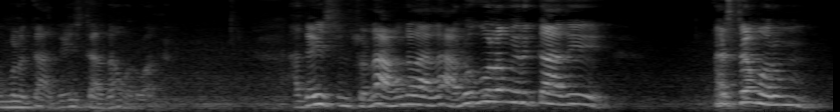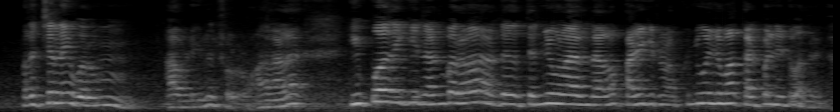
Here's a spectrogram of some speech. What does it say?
உங்களுக்கு அகைன்ஸ்டாக தான் வருவாங்க. அகைன்ஸ்ட்னு சொன்னால் அவங்களால அனுகூலம் இருக்காது. நஷ்டம் வரும் பிரச்சனை வரும் அப்படின்னு சொல்கிறோம் அதனால் இப்போதைக்கு நண்பரோ அது தெரிஞ்சவங்களாக இருந்தாலும் பழகிட்டு கொஞ்சம் கொஞ்சமாக கட் பண்ணிட்டு வந்துருங்க.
